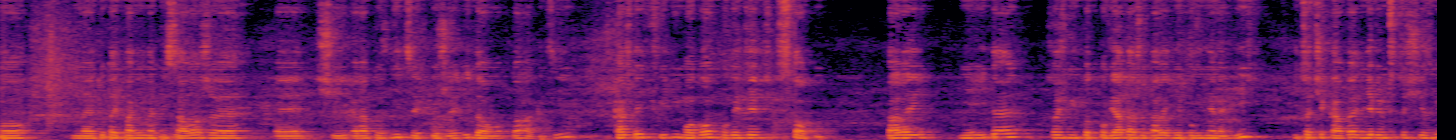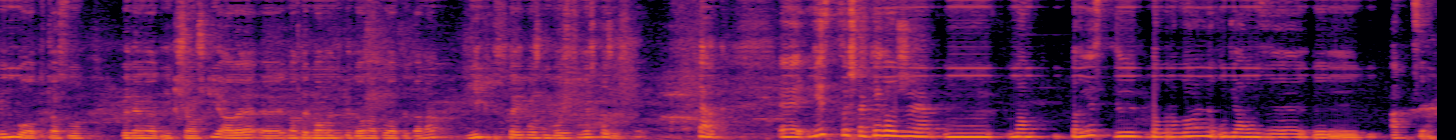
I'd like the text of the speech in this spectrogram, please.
bo tutaj Pani napisała, że e, ci ratownicy, którzy idą do akcji, w każdej chwili mogą powiedzieć stop. Dalej nie idę, coś mi podpowiada, że dalej nie powinienem iść. I co ciekawe, nie wiem czy coś się zmieniło od czasu wydania tej książki, ale e, na ten moment, kiedy ona była wydana, nikt z tej możliwości nie skorzystał. Tak. E, Jest coś takiego, że mm, no, to jest y, dobrowolny udział w y, akcjach.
